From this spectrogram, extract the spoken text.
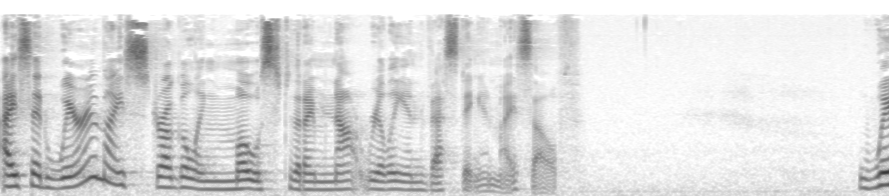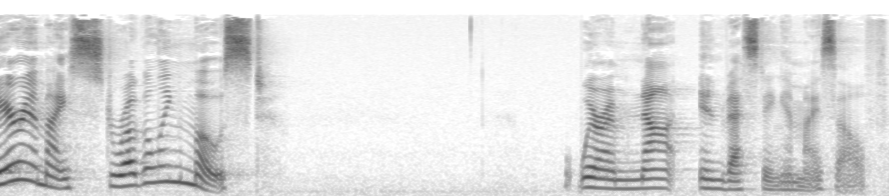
I said, Where am I struggling most that I'm not really investing in myself? Where am I struggling most where I'm not investing in myself.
